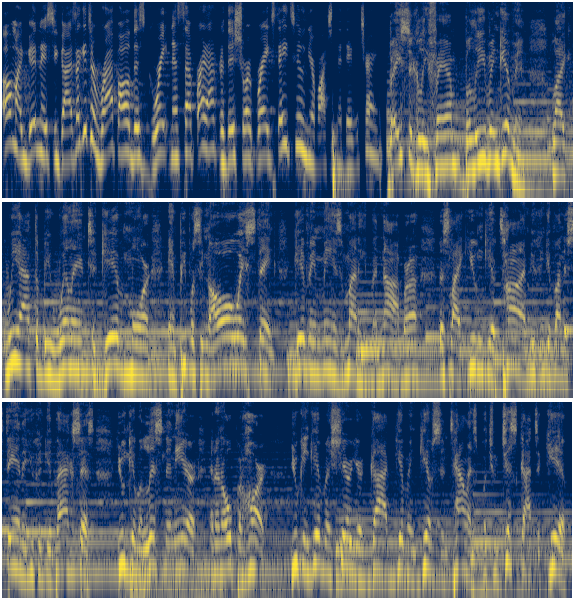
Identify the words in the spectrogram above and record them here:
Oh my goodness, you guys. I get to wrap all this greatness up right after this short break. Stay tuned. You're watching The Day with Trey. Basically, fam, believe in giving. Like we have to be willing to give more. And people seem to always think giving means money, but nah, bro. It's like you can give time, you can give understanding, you can give access, you can give a listening ear and an open heart. You can give and share your God given gifts and talents, but you just got to give.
